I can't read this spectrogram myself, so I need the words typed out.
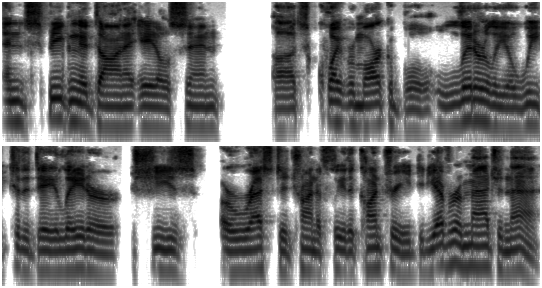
And speaking of Donna Adelson, uh, it's quite remarkable. Literally a week to the day later, she's arrested trying to flee the country. Did you ever imagine that?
